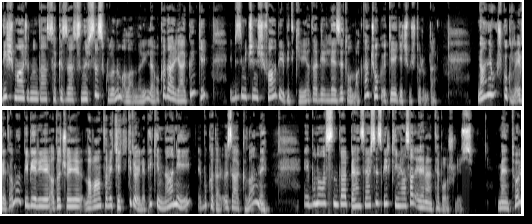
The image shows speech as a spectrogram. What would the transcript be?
diş macunundan sakıza sınırsız kullanım alanlarıyla o kadar yaygın ki bizim için şifalı bir bitki ya da bir lezzet olmaktan çok öteye geçmiş durumda. Nane hoş kokulu evet ama biberiye, adaçayı, lavanta ve kekiki de öyle. Peki naneyi e, bu kadar özel kılan ne? E, bunu aslında benzersiz bir kimyasal elemente borçluyuz. Mentol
